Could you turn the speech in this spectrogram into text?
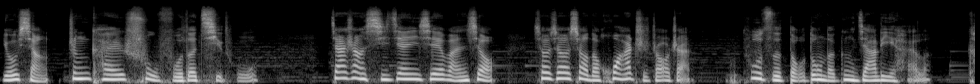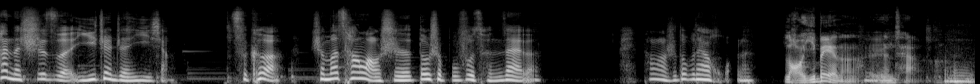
有想挣开束缚的企图。加上席间一些玩笑，潇潇笑的花枝招展，兔子抖动的更加厉害了，看得狮子一阵阵异响。此刻，什么苍老师都是不复存在的。哎，苍老师都不太火了，老一辈的人才了。嗯，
